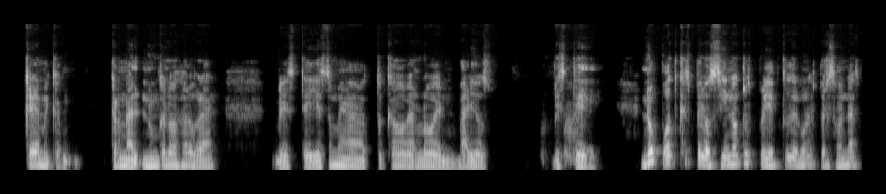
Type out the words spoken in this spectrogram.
créeme, carnal, nunca lo vas a lograr. Este, y esto me ha tocado verlo en varios, este, no podcast, pero sí en otros proyectos de algunas personas,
